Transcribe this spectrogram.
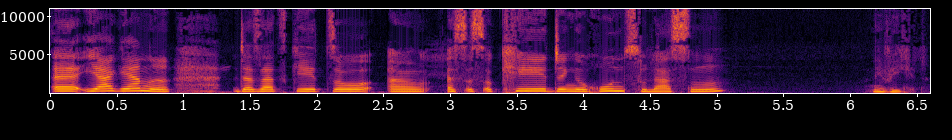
äh, ja, gerne. Der Satz geht so, äh, es ist okay, Dinge ruhen zu lassen. Nee, wie geht?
